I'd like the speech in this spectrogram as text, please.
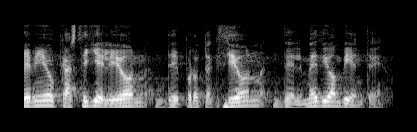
Premio Castilla y León de Protección del Medio Ambiente.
